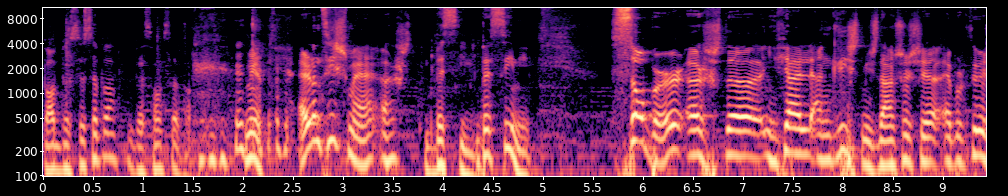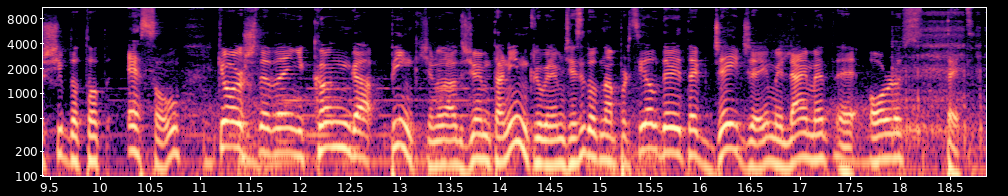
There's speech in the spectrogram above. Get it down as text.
Po besoj se po. Beson se po. Mirë. E rëndësishme është besimi. Besimi. Sober është një fjalë anglisht miq të dashur që e përkthyer shqip do të thotë esëll. Kjo është edhe një këngë nga Pink që do ta dëgjojmë tani në klubin e mëngjesit do të na përcjell deri tek JJ me lajmet e orës 8.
